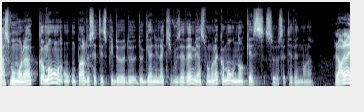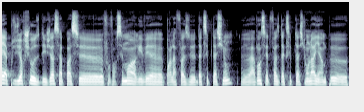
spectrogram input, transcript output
à ce moment-là, comment on parle de cet esprit de, de, gagne-là qui vous avait, mais à ce moment-là, comment on encaisse cet événement-là? Alors là, il y a plusieurs choses. Déjà, ça passe, euh, faut forcément arriver euh, par la phase d'acceptation. Euh, avant cette phase d'acceptation-là, il y a un peu,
